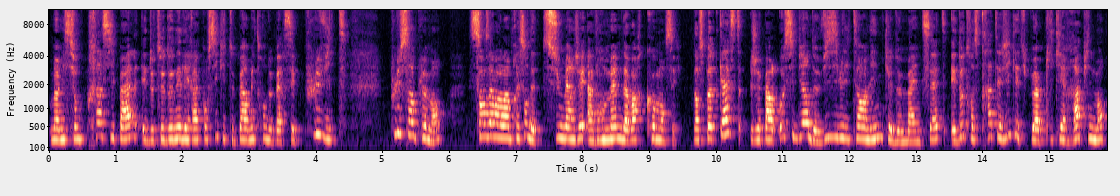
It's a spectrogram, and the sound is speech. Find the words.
ma mission principale est de te donner les raccourcis qui te permettront de percer plus vite, plus simplement sans avoir l'impression d'être submergé avant même d'avoir commencé. Dans ce podcast, je parle aussi bien de visibilité en ligne que de mindset et d'autres stratégies que tu peux appliquer rapidement,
